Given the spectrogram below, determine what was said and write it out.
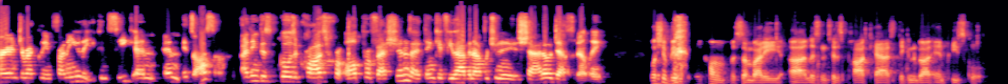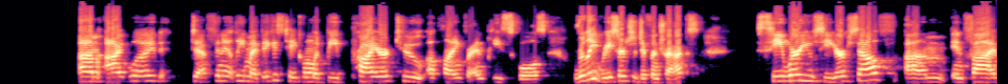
aren't directly in front of you that you can seek, and and it's awesome. I think this goes across for all professions. I think if you have an opportunity to shadow, definitely. What's your biggest take home for somebody uh, listening to this podcast, thinking about NP school? Um, I would definitely. My biggest take home would be prior to applying for NP schools really research the different tracks see where you see yourself um, in 5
